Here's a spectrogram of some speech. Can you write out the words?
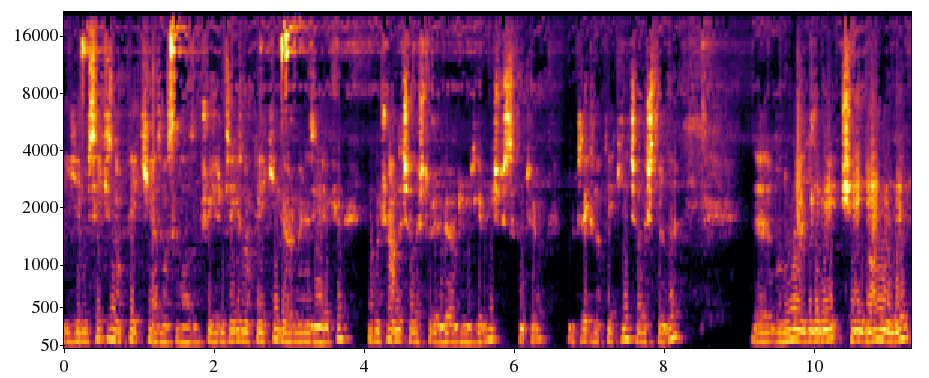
28.2 yazması lazım. Şu 28.2'yi görmeniz gerekiyor. Bakın şu anda çalıştırıyor gördüğünüz gibi. Hiçbir sıkıntı yok. 28.2'yi çalıştırdı. Ee, Bununla ilgili bir şey gelmedi.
